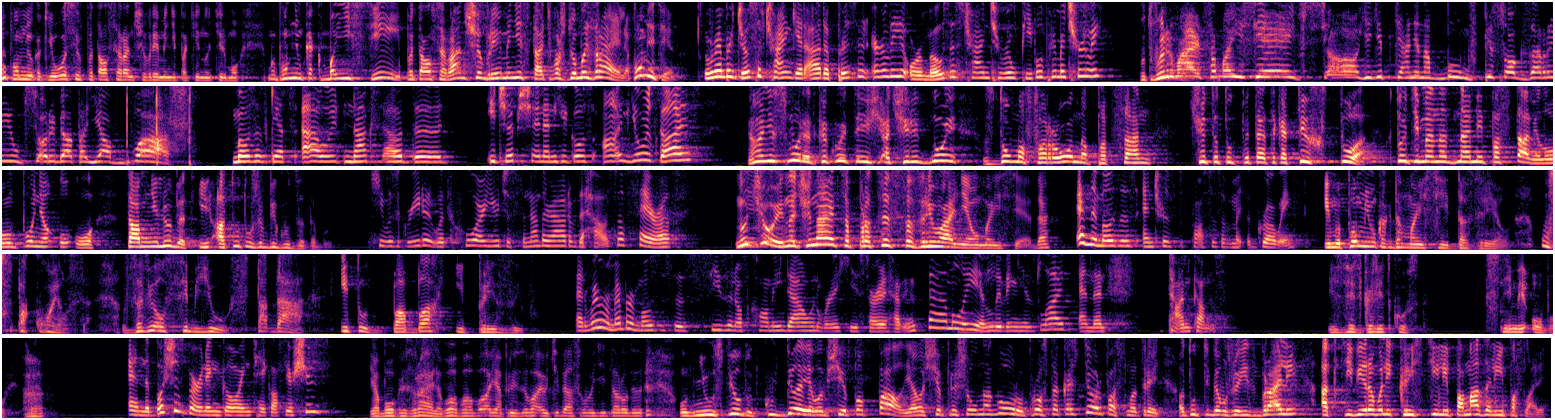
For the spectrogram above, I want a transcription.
Мы помним, как Иосиф пытался раньше времени покинуть тюрьму. Мы помним, как Моисей пытался раньше времени стать вождем Израиля. Помните это? Remember Joseph trying to get out of prison early or Moses trying to rule people prematurely? Тут вырывается Моисей, все, египтянина, бум, в песок зарыл, все, ребята, я ваш. Moses gets out, knocks out the Egyptian, and he goes, I'm yours, guys. А они смотрят, какой-то еще очередной с дома фараона пацан, что-то тут пытается сказать, ты кто? Кто тебя над нами поставил? А он понял, о-о, там не любят, и, а тут уже бегут за тобой. He was greeted with, Who are you? Just another out of the house of Pharaoh. Ну что, и начинается процесс созревания у Моисея, да? And then Moses enters the process of growing. И мы помним, когда Моисей дозрел, успокоился, завел семью, стада, и тут бабах и призыв. And we remember Moses' season of calming down where he started having family and living his life, and then time comes. И здесь горит куст. Сними обувь. А? And the bush is burning, going, Take off your shoes. Я Бог Израиля, ба-ба-ба, я призываю тебя освободить народ. Он не успел тут, куда я вообще попал? Я вообще пришел на гору, просто костер посмотреть. А тут тебя уже избрали, активировали, крестили, помазали и послали.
